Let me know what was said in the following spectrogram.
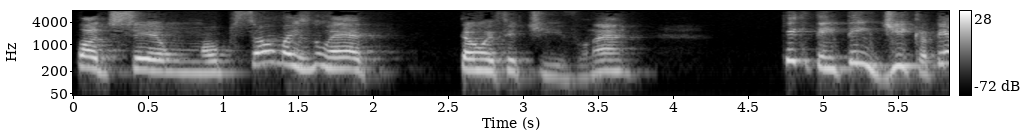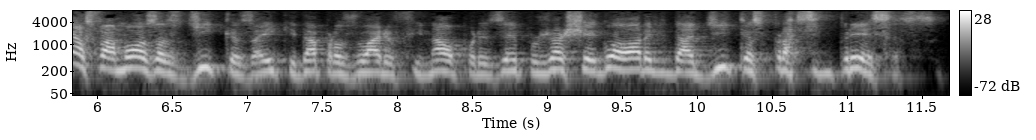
pode ser uma opção, mas não é tão efetivo, né? O que, que, tem? Tem dica? Tem as famosas dicas aí que dá para o usuário final, por exemplo? Já chegou a hora de dar dicas para as empresas?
